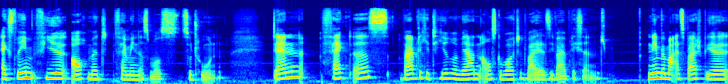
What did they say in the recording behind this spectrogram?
extrem viel auch mit Feminismus zu tun. Denn Fakt ist, weibliche Tiere werden ausgebeutet, weil sie weiblich sind. Nehmen wir mal als Beispiel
